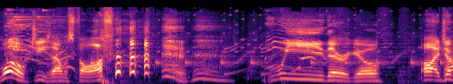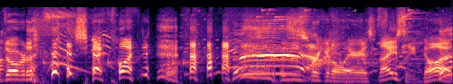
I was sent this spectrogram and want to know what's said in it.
Whoa, jeez, I almost fell off. Wee, there we go. Oh, I jumped over to the checkpoint. this is freaking hilarious. Nicely done.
